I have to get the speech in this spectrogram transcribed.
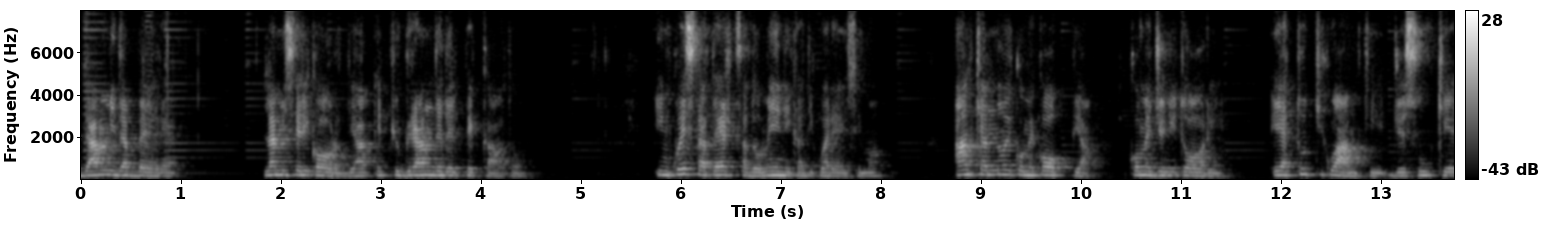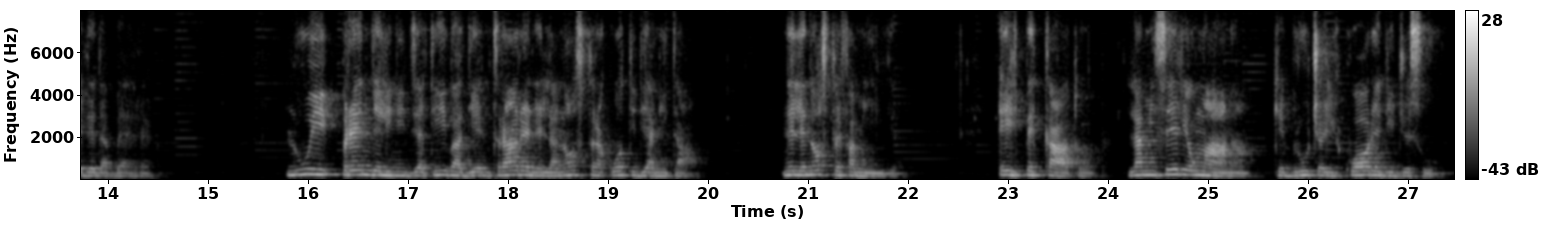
dammi da bere. La misericordia è più grande del peccato. In questa terza domenica di Quaresima, anche a noi come coppia, come genitori e a tutti quanti Gesù chiede da bere. Lui prende l'iniziativa di entrare nella nostra quotidianità, nelle nostre famiglie. È il peccato, la miseria umana che brucia il cuore di Gesù.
